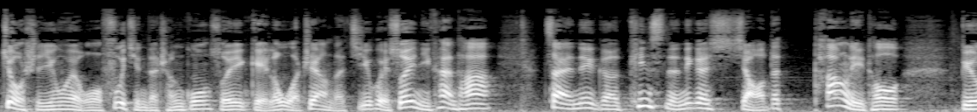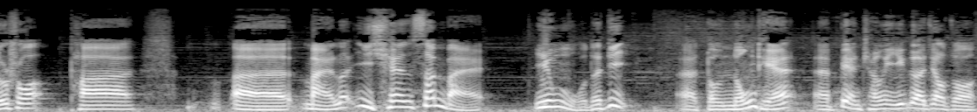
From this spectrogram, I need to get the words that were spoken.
就是因为我父亲的成功，所以给了我这样的机会。所以你看他在那个 Kingston 那个小的 town 里头，比如说他呃买了一千三百英亩的地，呃，农农田呃变成一个叫做，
